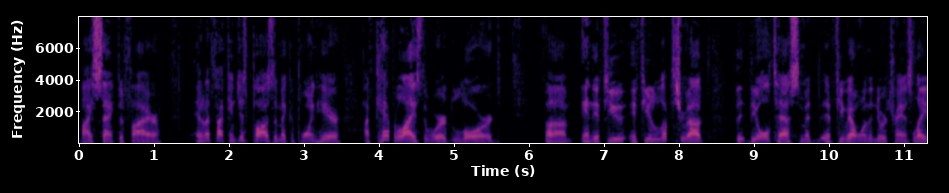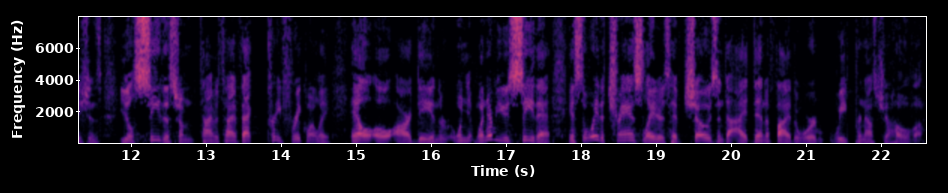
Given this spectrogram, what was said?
my sanctifier. And if I can just pause to make a point here, I've capitalized the word Lord. Um, and if you if you look throughout the, the Old Testament, if you've got one of the newer translations, you'll see this from time to time. In fact, pretty frequently, L O R D. And the, when, whenever you see that, it's the way the translators have chosen to identify the word we pronounce Jehovah.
